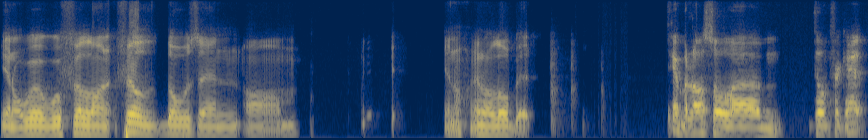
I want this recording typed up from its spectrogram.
you know we'll we'll fill on fill those in um you know in a little bit. Yeah, but also um don't forget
